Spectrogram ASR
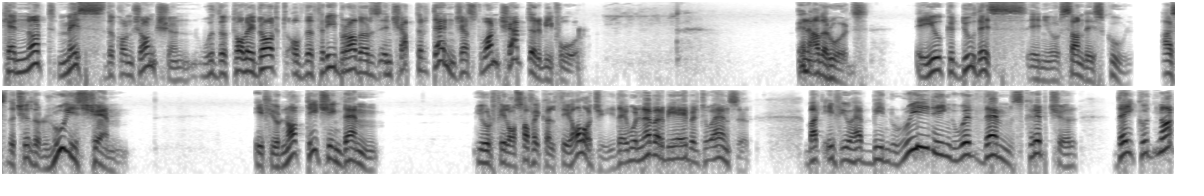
cannot miss the conjunction with the Toledot of the three brothers in chapter 10, just one chapter before. In other words, you could do this in your Sunday school. Ask the children, who is Shem? If you're not teaching them your philosophical theology, they will never be able to answer. But if you have been reading with them scripture, they could not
